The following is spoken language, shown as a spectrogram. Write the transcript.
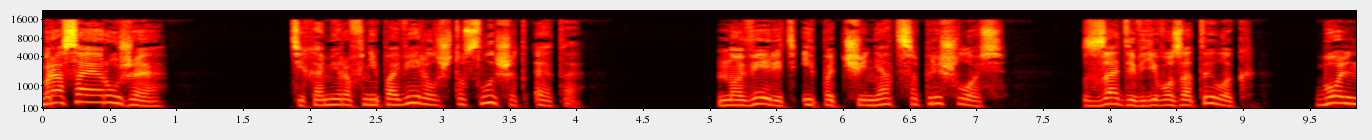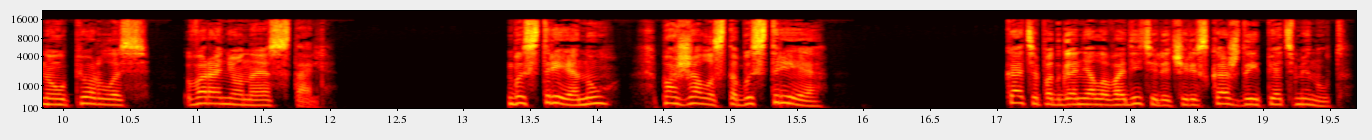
Бросай оружие. Тихомиров не поверил, что слышит это. Но верить и подчиняться пришлось. Сзади в его затылок больно уперлась вороненая сталь. «Быстрее, ну! Пожалуйста, быстрее!» Катя подгоняла водителя через каждые пять минут.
